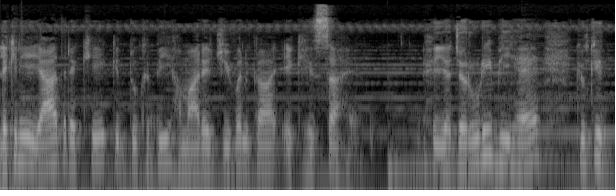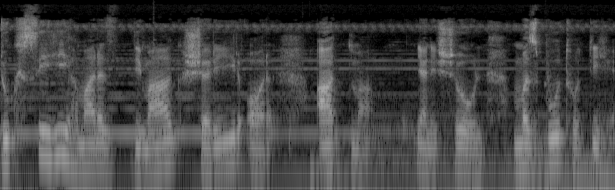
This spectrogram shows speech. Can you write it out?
लेकिन ये याद रखिए कि दुख भी हमारे जीवन का एक हिस्सा है। यह ज़रूरी भी है क्योंकि दुख से ही हमारा दिमाग, शरीर और आत्मा यानी शोल मज़बूत होती है।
